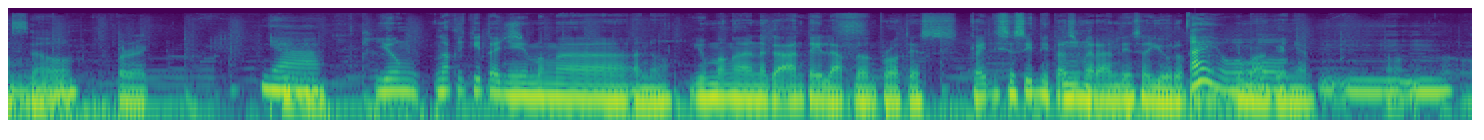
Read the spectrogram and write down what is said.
So, Correct. yeah. Yung nakikita niyo yung mga ano, yung mga nag-anti-lockdown protests. Kahit sa Sydney, tapos Mm. meron din sa Europe. Ay, oo. yung mga ganyan. Mm-mm. Oo.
